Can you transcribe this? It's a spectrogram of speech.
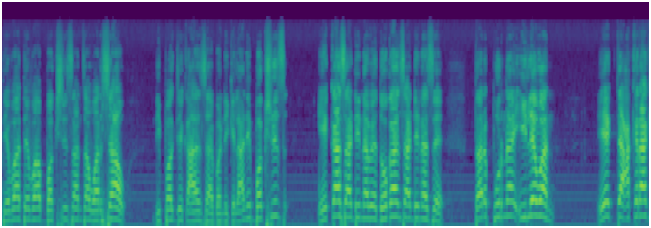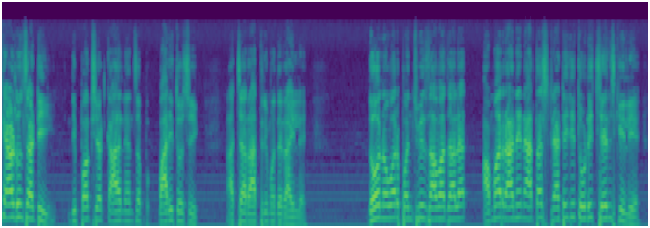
तेव्हा तेव्हा बक्षिसांचा वर्षाव दीपकजी काळन साहेबांनी केला. आणि बक्षीस एकासाठी नव्हे दोघांसाठी नसे तर पूर्ण इलेव्हन एक ते अकरा खेळाडूंसाठी दीपक शेट काळन यांचं पारितोषिक आजच्या रात्रीमध्ये राहिलंय. दोन ओव्हर पंचवीस धावा झाल्यात. अमर राणेने आता स्ट्रॅटेजी थोडी चेंज केली आहे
